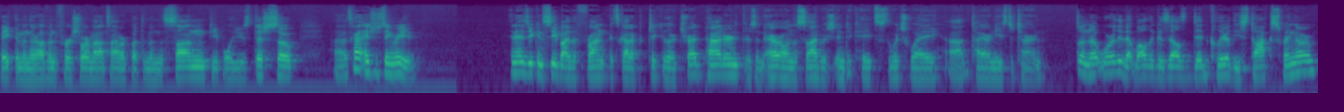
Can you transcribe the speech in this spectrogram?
bake them in their oven for a short amount of time or put them in the sun. People use dish soap. Uh, it's kind of interesting read. And as you can see by the front, it's got a particular tread pattern. There's an arrow on the side which indicates which way uh, the tire needs to turn. Also noteworthy that while the Gazelles did clear the stock swing arm,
